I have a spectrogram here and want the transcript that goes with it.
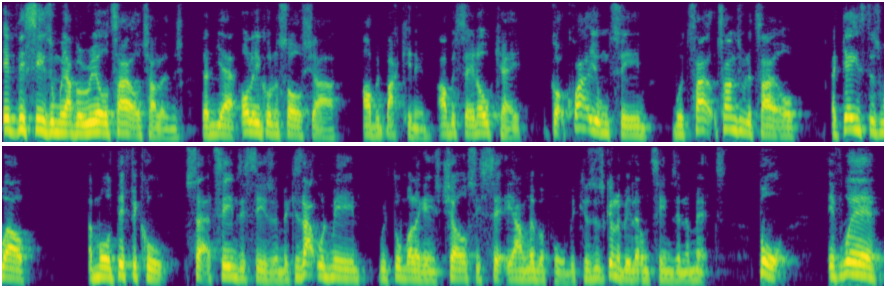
If this season we have a real title challenge, then yeah, Ole Gunnar Solskjaer, I'll be backing him. I'll be saying, okay, got quite a young team. We're ti- challenging for the title against as well a more difficult set of teams this season because that would mean we've done well against Chelsea, City, and Liverpool because there's going to be little teams in the mix. But if we're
